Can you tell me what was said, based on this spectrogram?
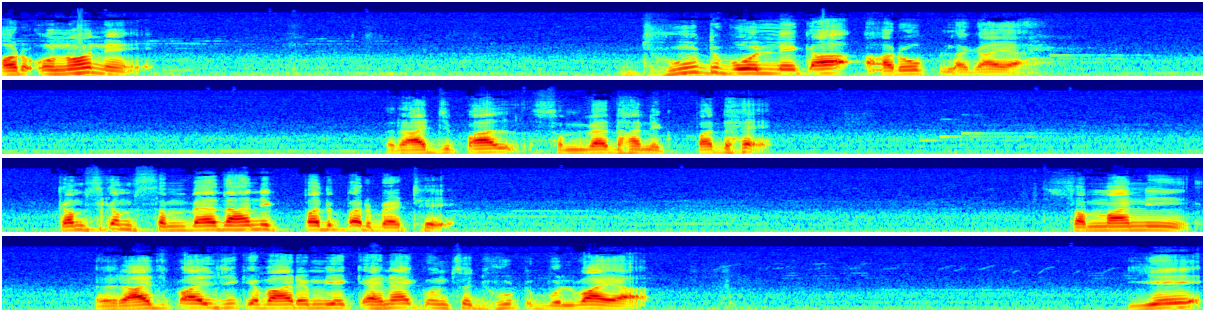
और उन्होंने झूठ बोलने का आरोप लगाया है। राज्यपाल संवैधानिक पद है। कम से कम संवैधानिक पद पर बैठे सम्मानी राज्यपाल जी के बारे में ये कहना है कि उनसे झूठ बुलवाया। ये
